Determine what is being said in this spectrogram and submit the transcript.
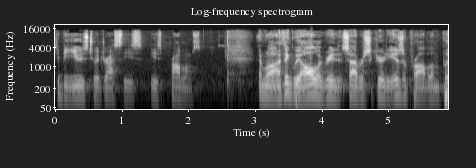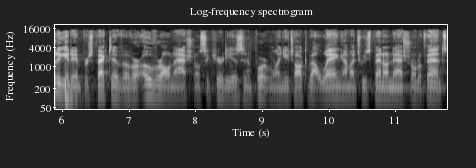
to be used to address these, these problems. And while I think we all agree that cybersecurity is a problem, putting it in perspective of our overall national security is an important one. You talked about weighing how much we spend on national defense.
